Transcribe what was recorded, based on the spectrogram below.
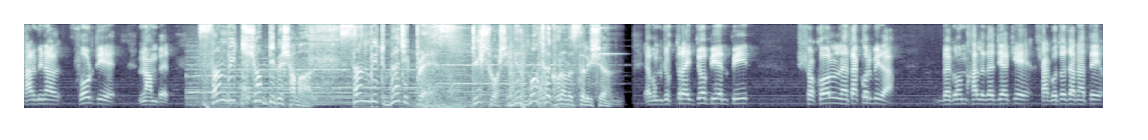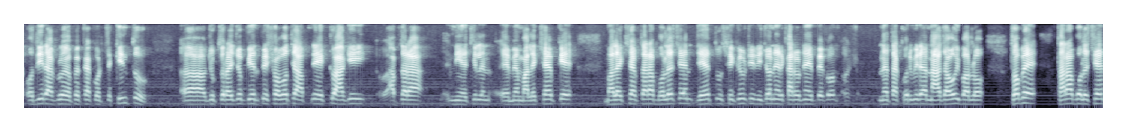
টার্মিনাল ফোর দিয়ে নামবেন। সানবিট সব দিবে সামাল। সানবিট ম্যাজিক প্রেস ডিশওয়াশিং এর মাথা ঘোরানো সলিউশন এবং যুক্তরাজ্য বিএনপির সকল নেতাকর্মীরা বেগম খালেদা জিয়াকে স্বাগত জানাতে অধীর আগ্রহে অপেক্ষা করছে। কিন্তু যুক্তরাজ্য বিএনপির সভাপতি আপনি একটু আগেই আপনারা নিয়েছিলেন এম এ মালিক সাহেবকে। মালিক সাহেব তারা বলেছেন যেহেতু সিকিউরিটি রিজনের কারণে বেগম নেতাকর্মীরা না যাওয়াই ভালো তবে তারা বলেছেন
